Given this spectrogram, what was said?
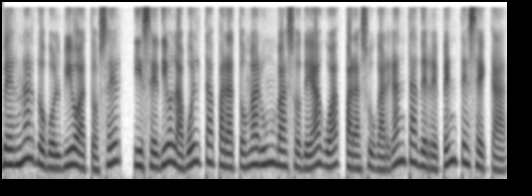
Bernardo volvió a toser, y se dio la vuelta para tomar un vaso de agua para su garganta de repente seca.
